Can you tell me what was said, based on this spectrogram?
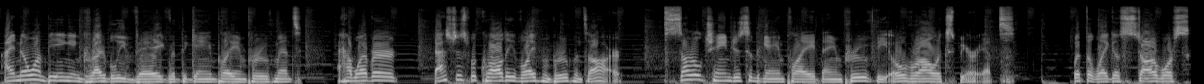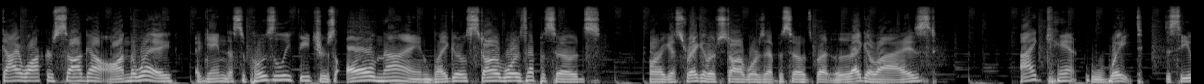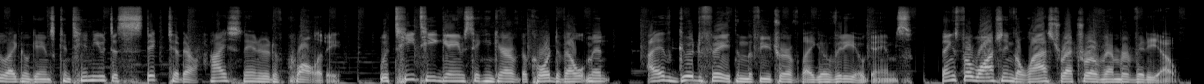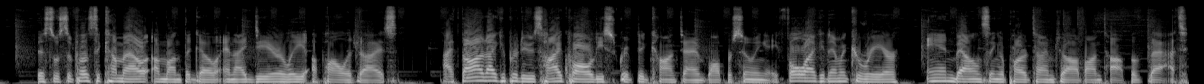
I know I'm being incredibly vague with the gameplay improvements, however, that's just what quality of life improvements are. Subtle changes to the gameplay that improve the overall experience. With the LEGO Star Wars Skywalker Saga on the way, a game that supposedly features all 9 LEGO Star Wars episodes, or I guess regular Star Wars episodes, but LEGOized, I can't wait to see LEGO games continue to stick to their high standard of quality. With TT Games taking care of the core development, I have good faith in the future of LEGO video games. Thanks for watching the last Retro Retrovember video. This was supposed to come out a month ago, and I dearly apologize. I thought I could produce high quality scripted content while pursuing a full academic career and balancing a part-time job on top of that.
